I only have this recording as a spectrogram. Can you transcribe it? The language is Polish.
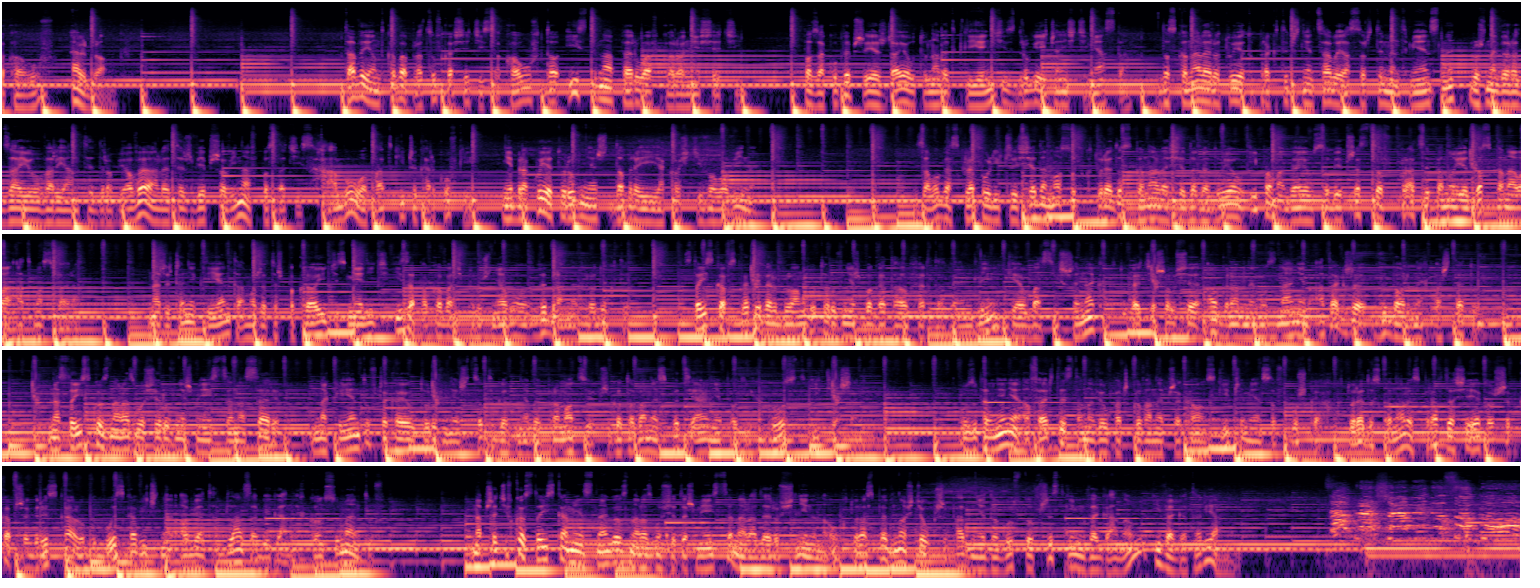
Sokołów Elbląg. Ta wyjątkowa placówka sieci Sokołów to istna perła w koronie sieci. Po zakupy przyjeżdżają tu nawet klienci z drugiej części miasta. Doskonale rotuje tu praktycznie cały asortyment mięsny, różnego rodzaju warianty drobiowe, ale też wieprzowina w postaci schabu, łopatki czy karkówki. Nie brakuje tu również dobrej jakości wołowiny. Załoga sklepu liczy 7 osób, które doskonale się dogadują i pomagają sobie, przez co w pracy panuje doskonała atmosfera. Na życzenie klienta może też pokroić, zmielić i zapakować próżniowo wybrane produkty. Stoisko w sklepie w Elblągu to również bogata oferta wędlin, kiełbas i szynek, które cieszą się ogromnym uznaniem, a także wybornych pasztetów. Na stoisku znalazło się również miejsce na sery. Na klientów czekają tu również cotygodniowe promocje przygotowane specjalnie pod ich gust i kieszeń. Uzupełnienie oferty stanowią paczkowane przekąski czy mięso w puszkach, które doskonale sprawdza się jako szybka przegryzka lub błyskawiczny obiad dla zabieganych konsumentów. Naprzeciwko stoiska mięsnego znalazło się też miejsce na ladę roślinną, która z pewnością przypadnie do gustu wszystkim weganom i wegetarianom. Zapraszamy do Sokoła!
